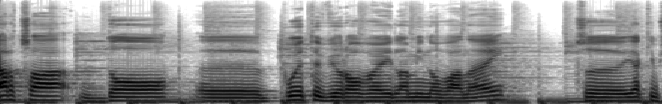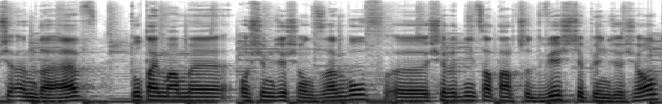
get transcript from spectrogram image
tarcza do y, płyty wiórowej laminowanej czy jakimś MDF. Tutaj mamy 80 zębów, y, średnica tarczy 250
